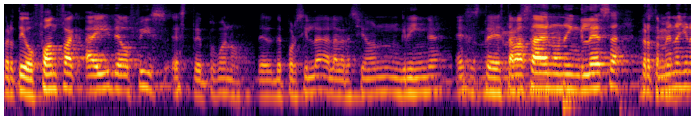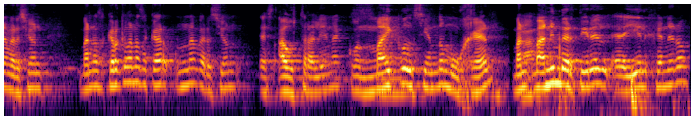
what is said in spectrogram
Pero te digo, fun fact, ahí The Office, este, pues bueno, de, de por sí la, la versión gringa es, este, está basada en una inglesa, pero también hay una versión, van a, creo que van a sacar una versión es, australiana con Michael siendo mujer. Van, Ah. van a invertir el- ahí el género.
